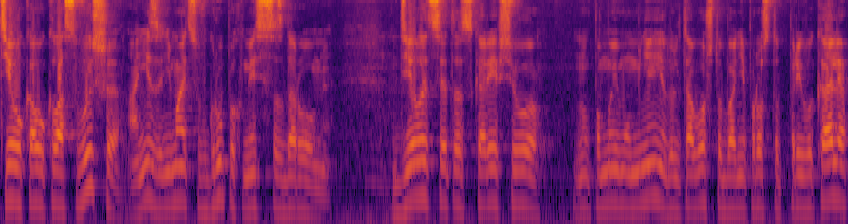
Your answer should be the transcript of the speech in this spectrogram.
Те, у кого класс выше, они занимаются в группах вместе со здоровыми. Делается это, скорее всего, ну, по моему мнению, для того, чтобы они просто привыкали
